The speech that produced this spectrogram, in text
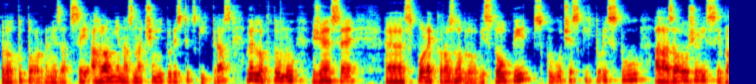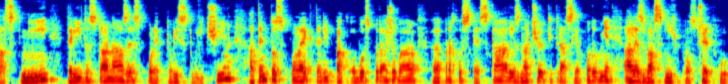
pro tuto organizaci a hlavně na značení turistických tras vedlo k tomu, že se eh, spolek rozhodl vystoupit z klubu českých turistů a založili si vlastní, který dostal název Spolek turistů Jičín a tento spolek tedy pak obospodařoval eh, prachovské skály, značil ty trasy a podobně, ale z vlastních prostředků.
